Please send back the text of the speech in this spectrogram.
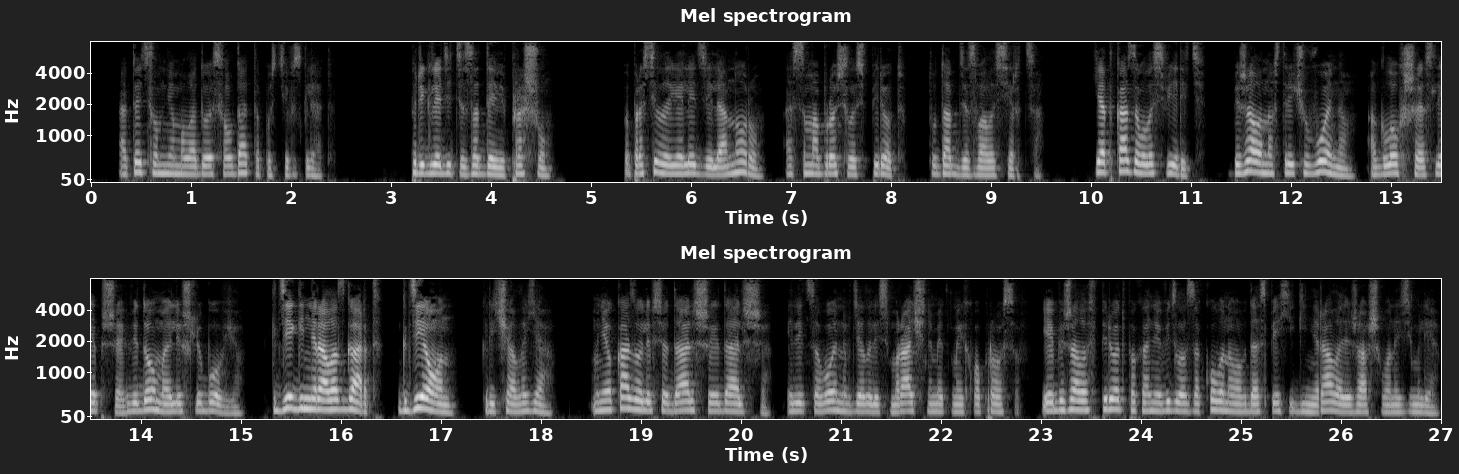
— ответил мне молодой солдат, опустив взгляд. «Приглядите за Дэви, прошу», — попросила я леди Элеонору, а сама бросилась вперед, туда, где звало сердце. Я отказывалась верить. Бежала навстречу воинам, оглохшая, ослепшая, ведомая лишь любовью. «Где генерал Асгард? Где он?» — кричала я. Мне указывали все дальше и дальше, и лица воинов делались мрачными от моих вопросов. Я бежала вперед, пока не увидела закованного в доспехи генерала, лежавшего на земле.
